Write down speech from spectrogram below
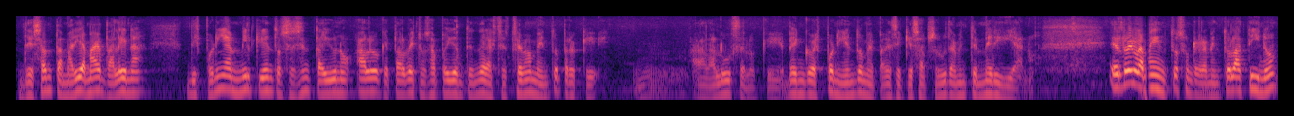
de Santa María Magdalena, disponía en 1561 algo que tal vez no se ha podido entender hasta este momento, pero que a la luz de lo que vengo exponiendo, me parece que es absolutamente meridiano. El reglamento, es un reglamento latino,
